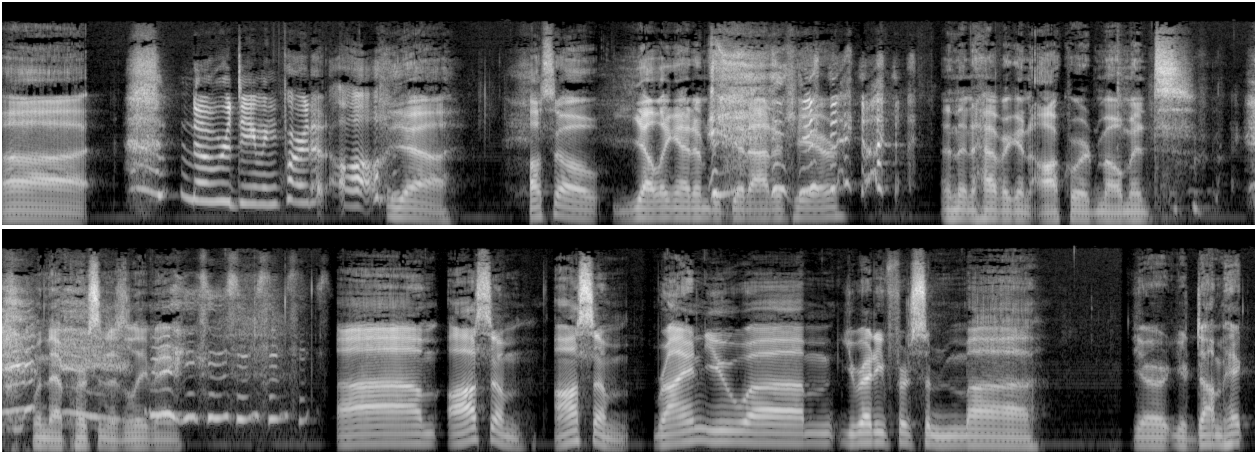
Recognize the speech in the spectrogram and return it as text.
Uh, No redeeming part at all. yeah. Also, yelling at him to get out of here, and then having an awkward moment when that person is leaving. Um, awesome, awesome. Ryan, you um, you ready for some uh, your your dumb hick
